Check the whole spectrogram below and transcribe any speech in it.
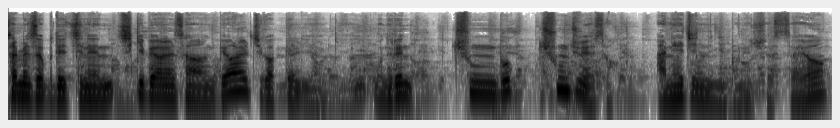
살면서 부딪히는 시기별, 상황별, 직업별 이야기. 오늘은 충북 충주에서 안혜진 님이 보내주셨어요.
